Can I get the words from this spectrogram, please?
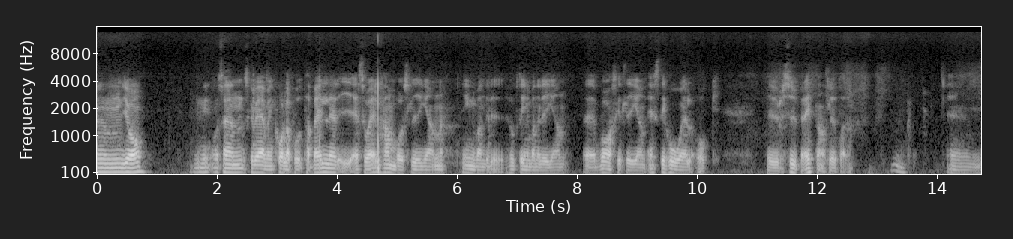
Ehm, ja. Och sen ska vi även kolla på tabeller i SHL, handbollsligan, innebandy, högsta innebandyligan, basketligan, SDHL och hur superettan slutade. Ehm,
